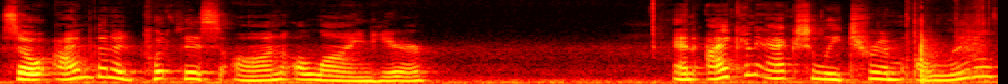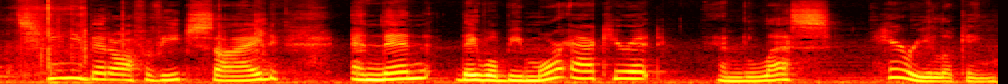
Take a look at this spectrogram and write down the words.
So I'm going to put this on a line here. And I can actually trim a little teeny bit off of each side and then they will be more accurate and less hairy looking.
